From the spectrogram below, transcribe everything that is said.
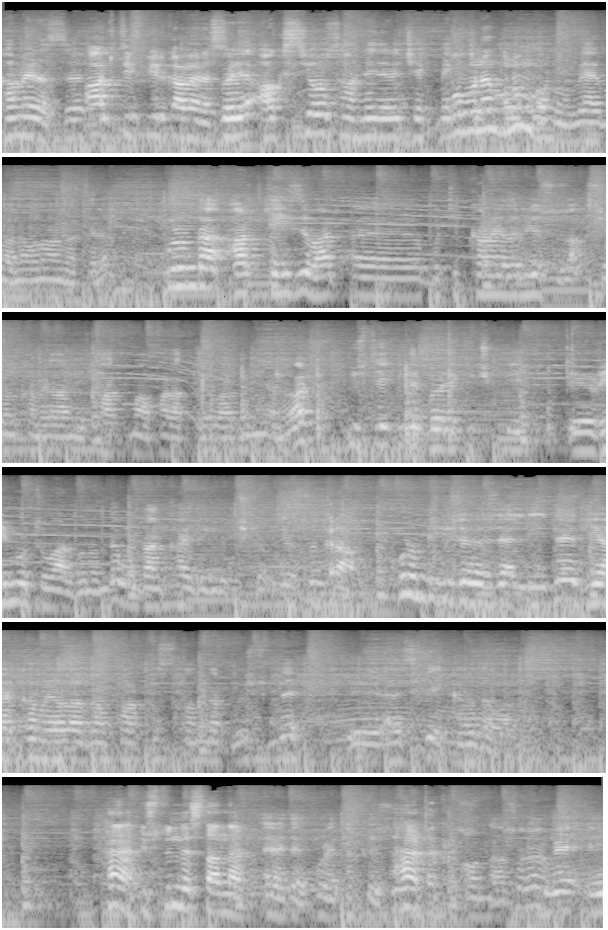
kamerası Aktif bir kamerası. böyle aksiyon sahneleri çekmek Bu buna- bunun mu? Onu ver bana onu anlatırım. Bunun da hard case'i var. E, bu tip kameraları biliyorsunuz aksiyon kameraları değil, takma aparatları var, bilmem var. Üstelik bir de böyle küçük bir e, remote'u var bunun da. Buradan kayda girip çıkabiliyorsun. Kral. Bunun bir güzel özelliği de diğer kameralardan farklı standartlı üstünde e, LCD ekranı da var. Ha üstünde standart. Evet evet buraya takıyorsun. Ha, takıyorsun. Ondan sonra ve e,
